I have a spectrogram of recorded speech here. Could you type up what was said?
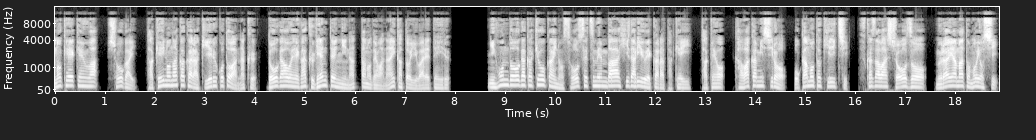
の経験は、生涯、竹井の中から消えることはなく、動画を描く原点になったのではないかと言われている。日本動画家協会の創設メンバー左上から竹井、竹雄、川上史郎、岡本喜一、深沢正蔵、村山智義、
